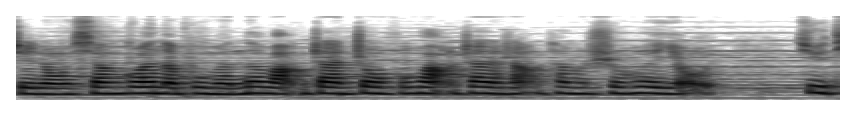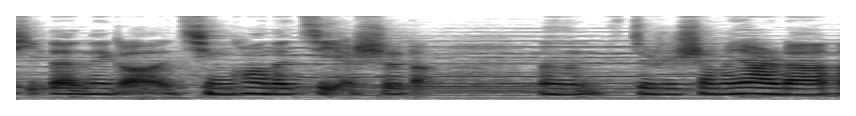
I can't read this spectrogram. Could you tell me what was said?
这种相关的部门的网站、政府网站上，他们是会有具体的那个情况的解释的。嗯，就是什么样的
